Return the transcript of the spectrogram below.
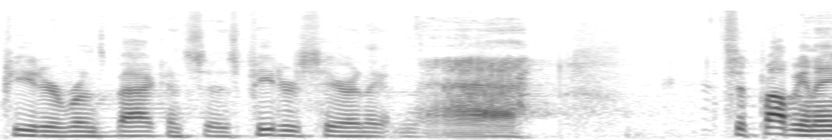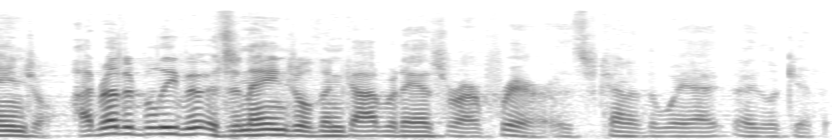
Peter, runs back and says, Peter's here. And they go, nah. It's probably an angel. I'd rather believe it was an angel than God would answer our prayer. It's kind of the way I, I look at it.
